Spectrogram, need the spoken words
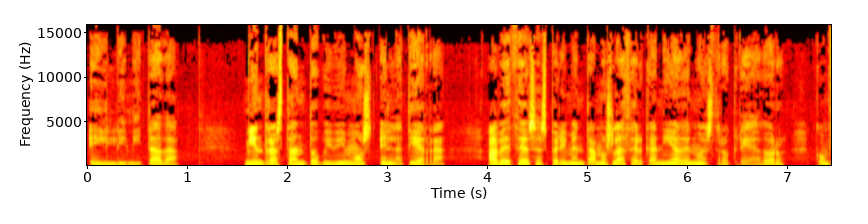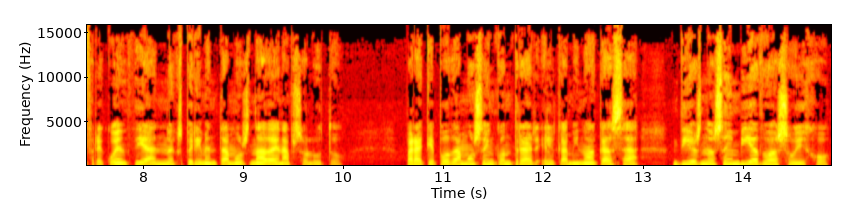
e ilimitada. Mientras tanto, vivimos en la tierra. A veces experimentamos la cercanía de nuestro Creador, con frecuencia no experimentamos nada en absoluto. Para que podamos encontrar el camino a casa, Dios nos ha enviado a su Hijo,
